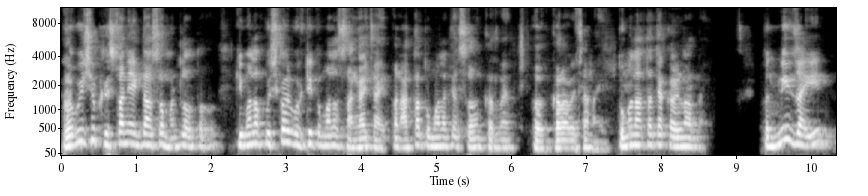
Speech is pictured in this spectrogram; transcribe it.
प्रभू यशू ख्रिस्ताने एकदा असं म्हटलं होतं की मला पुष्कळ गोष्टी तुम्हाला सांगायच्या आहेत पण आता तुम्हाला त्या सहन करण्या कराव्याच्या नाही तुम्हाला आता त्या कळणार नाही. पण मी जाईल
